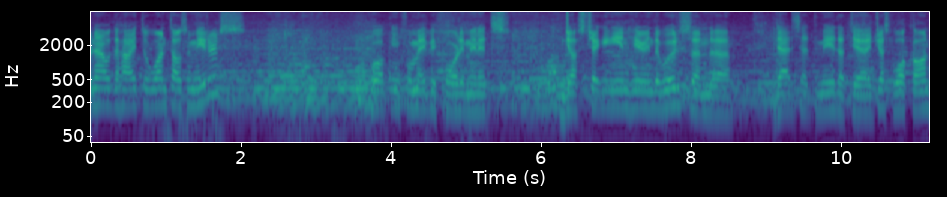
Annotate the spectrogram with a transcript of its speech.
now at the height of 1000 meters. Walking for maybe 40 minutes. Just checking in here in the woods and uh, dad said to me that yeah, just walk on.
